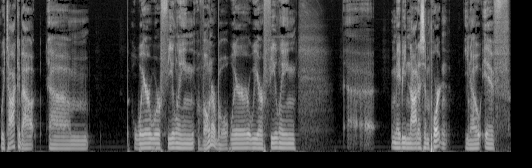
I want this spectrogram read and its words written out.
We talk about um, where we're feeling vulnerable, where we are feeling uh, maybe not as important. You know, if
